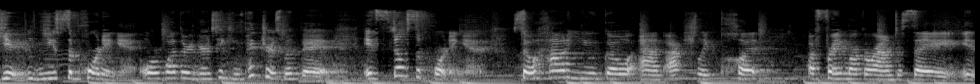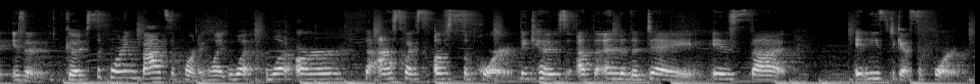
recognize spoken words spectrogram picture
you, supporting it, or whether you're taking pictures with it, it's still supporting it. So, how do you go and actually put a framework around to say is it good supporting bad supporting? Like what what are the aspects of support? Because at the end of the day is that it needs to get support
